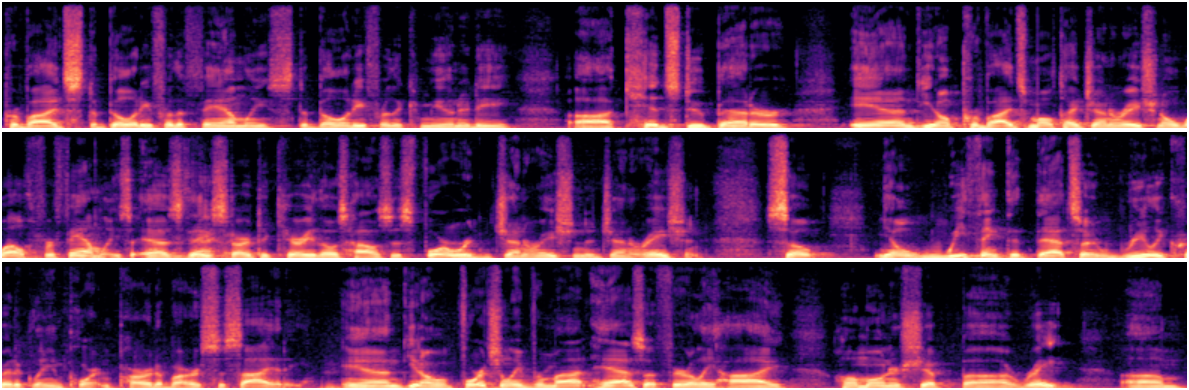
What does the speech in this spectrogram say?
provides stability for the family, stability for the community. Uh, kids do better, and you know, provides multi generational wealth for families as they start to carry those houses forward generation to generation. So. You know, we think that that's a really critically important part of our society, and you know, fortunately, Vermont has a fairly high home ownership uh, rate. Um,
